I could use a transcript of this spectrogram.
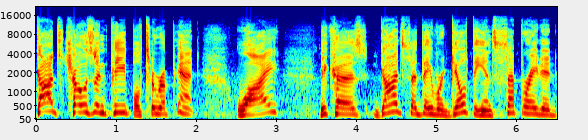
God's chosen people to repent. Why? Because God said they were guilty and separated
